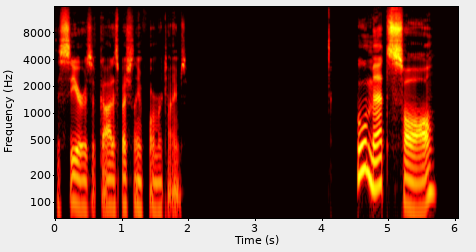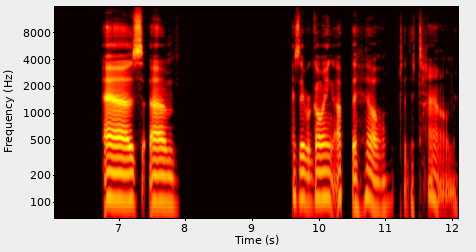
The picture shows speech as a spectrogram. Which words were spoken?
the seers of God, especially in former times. Who met Saul as um, as they were going up the hill to the town.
